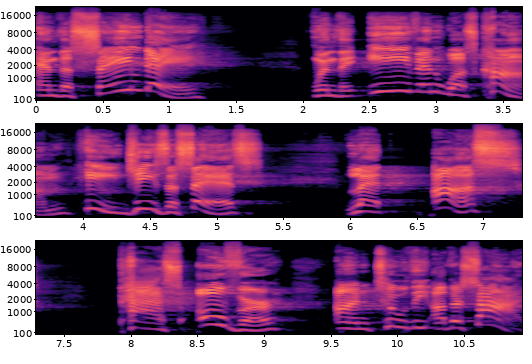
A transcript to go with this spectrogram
and the same day when the even was come, he, Jesus says, let us pass over unto the other side.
